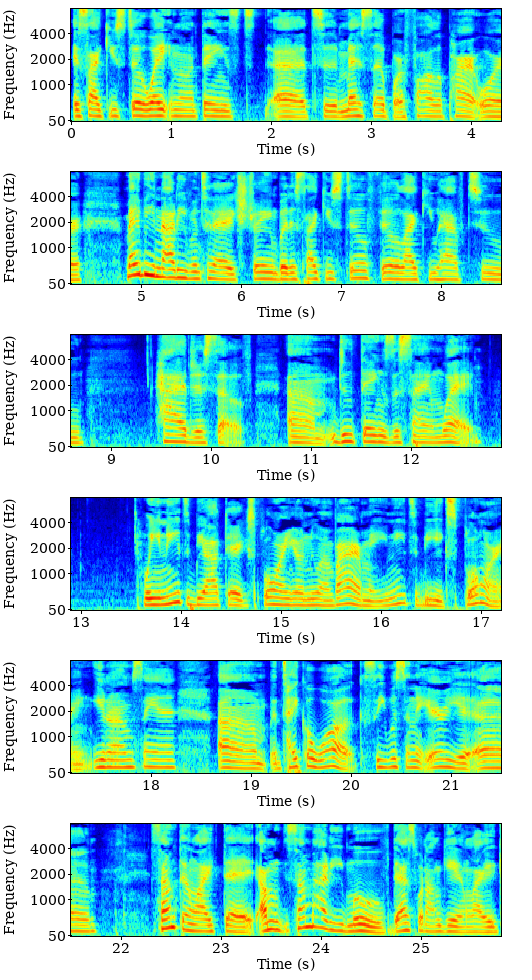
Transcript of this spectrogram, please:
It's like you're still waiting on things uh, to mess up or fall apart, or maybe not even to that extreme, but it's like you still feel like you have to hide yourself um, do things the same way. When you need to be out there exploring your new environment, you need to be exploring. You know what I'm saying? Um, take a walk, see what's in the area. Uh, something like that. I'm somebody moved. That's what I'm getting. Like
